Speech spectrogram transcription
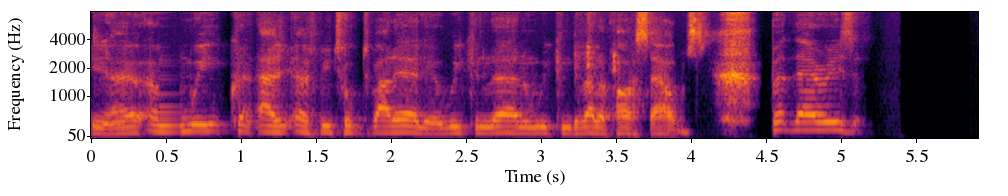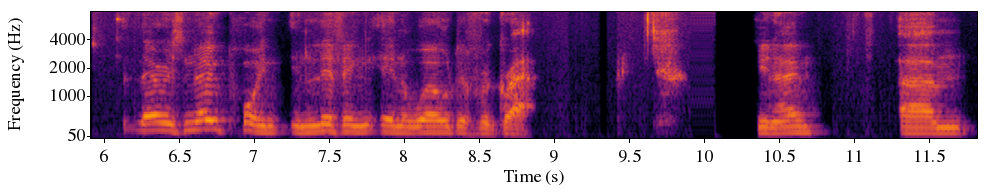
You know, and we as, as we talked about earlier, we can learn and we can develop ourselves. But there is there is no point in living in a world of regret. You know, um,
